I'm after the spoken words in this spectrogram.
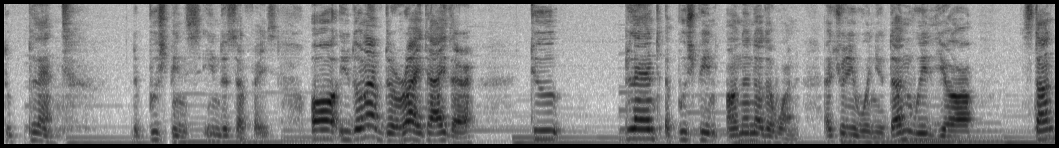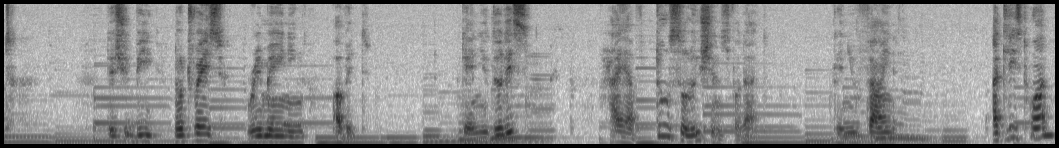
to plant the pushpins in the surface, or you don't have the right either to plant a pushpin on another one. Actually, when you're done with your stunt, there should be no trace remaining of it. Can you do this? I have two solutions for that. Can you find at least one?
